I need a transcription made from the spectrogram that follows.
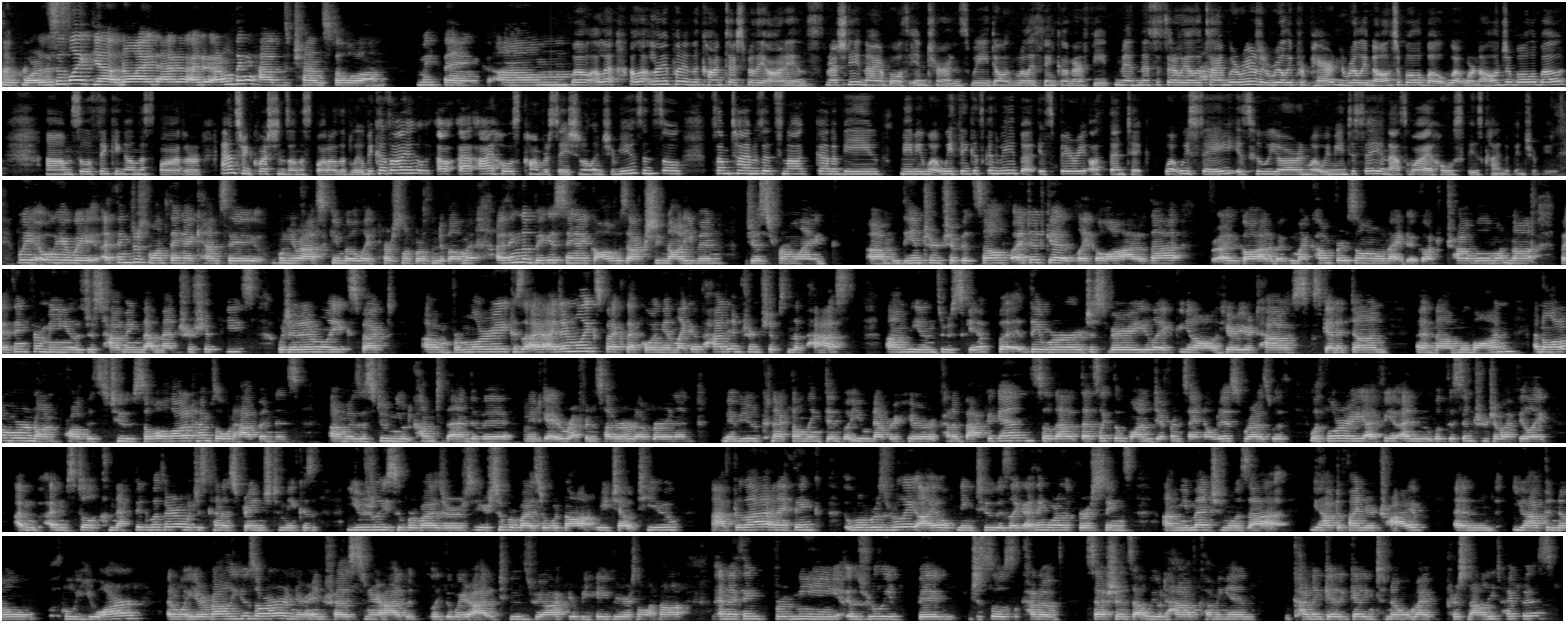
before. This is like, yeah, no, I, I, I don't think I had the chance to hold on me think. Um, well, let, let, let, me put it in the context for the audience. Rachneet and I are both interns. We don't really think on our feet necessarily all the time. We're usually really prepared and really knowledgeable about what we're knowledgeable about. Um, so thinking on the spot or answering questions on the spot out of the blue, because I, I, I host conversational interviews. And so sometimes it's not going to be maybe what we think it's going to be, but it's very authentic. What we say is who we are and what we mean to say. And that's why I host these kind of interviews. Wait, okay, wait. I think there's one thing I can say when you're asking about like personal growth and development. I think the biggest thing I got was actually not even just from like um, the internship itself. I did get like a lot out of that I got out of my comfort zone. I got to travel and whatnot. But I think for me, it was just having that mentorship piece, which I didn't really expect um, from Lori because I, I, didn't really expect that going in. Like I've had internships in the past, um, even through Skip, but they were just very like you know here are your tasks, get it done, and uh, move on. And a lot of them were nonprofits too. So a lot of times what would happen is um, as a student, you would come to the end of it, you'd get your reference letter or whatever, and then maybe you'd connect on LinkedIn, but you would never hear kind of back again. So that that's like the one difference I noticed. Whereas with with Lori, I feel and with this internship, I feel like I'm I'm still connected with her, which is kind of strange to me because usually supervisors, your supervisor would not reach out to you after that. And I think what was really eye opening too is like I think one of the first things um, you mentioned was that you have to find your tribe and you have to know who you are and what your values are and your interests and your like the way your attitudes react, your behaviors and whatnot. And I think for me, it was really big, just those kind of sessions that we would have coming in, kind of get, getting to know what my personality type is.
